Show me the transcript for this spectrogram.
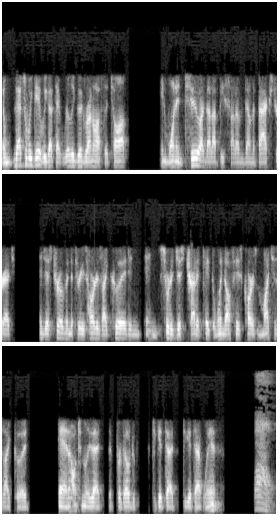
and that's what we did. We got that really good run off the top. In one and two, I got up beside him down the backstretch and just drove into three as hard as I could and and sort of just try to take the wind off his car as much as I could. And ultimately, that, prevailed to, to get that to get that win. Wow.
